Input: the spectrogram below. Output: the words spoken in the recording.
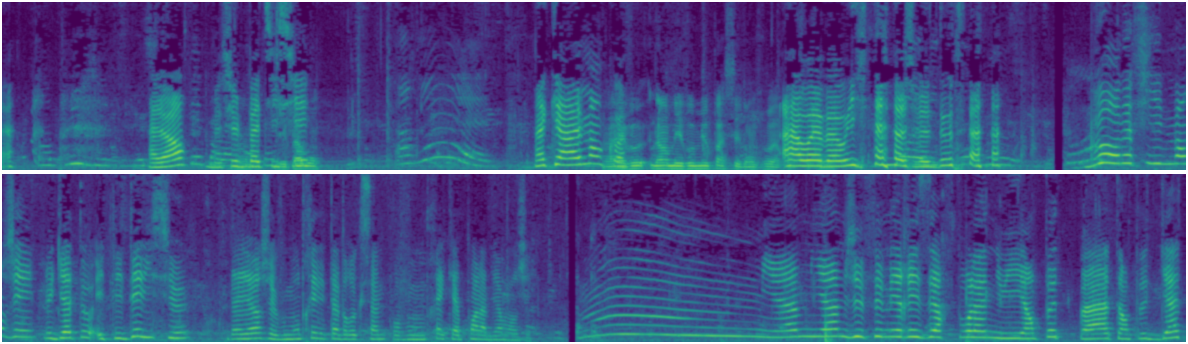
Je... Alors, monsieur le pâtissier bon. Ah, carrément, quoi. vaut- Non, mais vaut mieux pas, c'est dangereux. Ah ouais, bah oui, je me doute. bon, on a fini de manger. Le gâteau était délicieux. D'ailleurs, je vais vous montrer l'état de Roxane pour vous montrer à quel point elle a bien mangé. Mmh, miam, miam, j'ai fait mes réserves pour la nuit. Un peu de pâte, un peu de gâteau.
